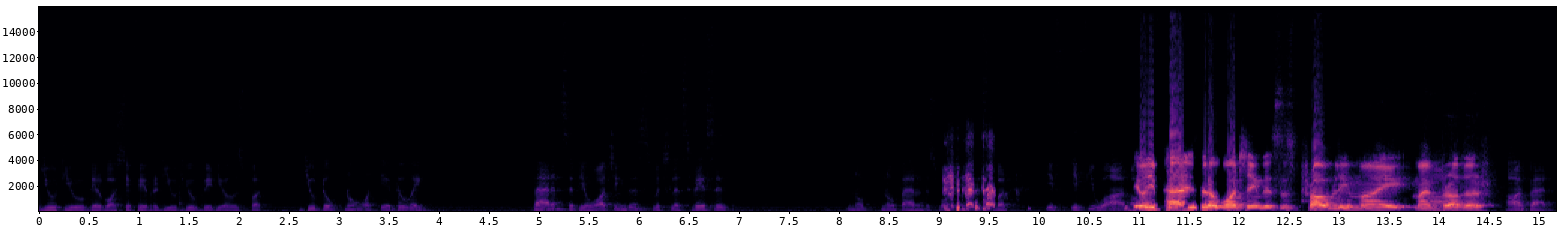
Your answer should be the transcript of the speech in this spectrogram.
YouTube, they'll watch their favorite YouTube videos, but you don't know what they're doing. Parents, if you're watching this, which let's face it, no no parent is watching this, but if if you are, The only parents that are watching this is probably my my Ah. brother. our parents,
